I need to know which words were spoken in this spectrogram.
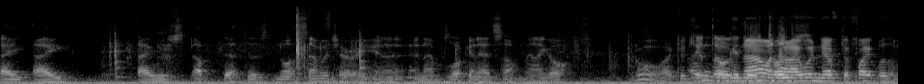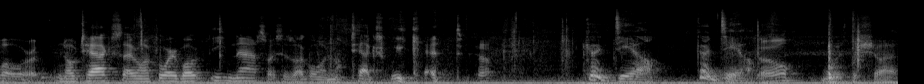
I, I, I was up at the North Cemetery and, I- and I'm looking at something and I go, Oh, I could I get can go those get now those and then I totes. wouldn't have to fight with them over it. no tax, I don't have to worry about eating that, so I says, I'll go on no tax weekend. Yep. Good deal, good deal. Go. Worth the shot.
